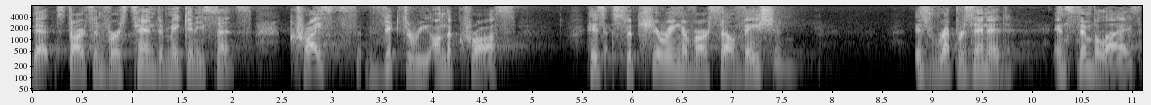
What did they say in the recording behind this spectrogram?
that starts in verse 10 to make any sense. Christ's victory on the cross, his securing of our salvation, is represented and symbolized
